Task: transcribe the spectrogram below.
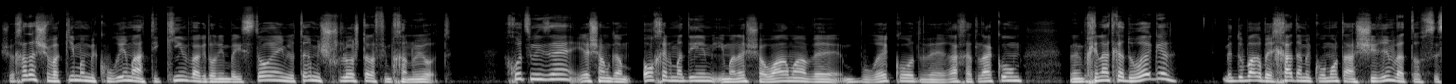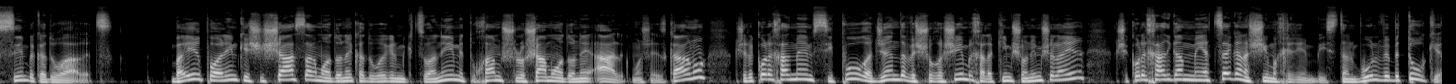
שהוא אחד השווקים המקוריים העתיקים והגדולים בהיסטוריה עם יותר משלושת אלפים חנויות. חוץ מזה, יש שם גם אוכל מדהים עם מלא שווארמה ובורקות ורחת לקום, ומבחינת כדורגל, מדובר באחד המקומות העשירים והתוססים בכדור הארץ. בעיר פועלים כ-16 מועדוני כדורגל מקצוענים, מתוכם שלושה מועדוני על, כמו שהזכרנו, כשלכל אחד מהם סיפור, אג'נדה ושורשים בחלקים שונים של העיר, כשכל אחד גם מייצג אנשים אחרים, באיסטנבול ובטורקיה.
